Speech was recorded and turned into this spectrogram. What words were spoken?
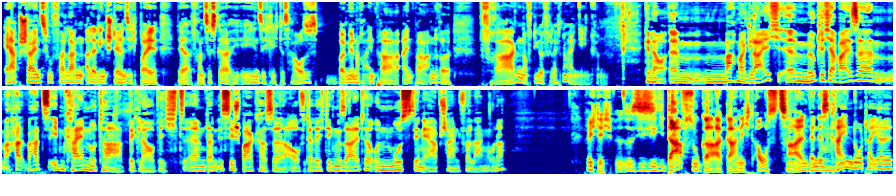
Erbschein zu verlangen. Allerdings stellen sich bei der Franziska hinsichtlich des Hauses bei mir noch ein paar, ein paar andere Fragen, auf die wir vielleicht noch eingehen können. Genau, ähm, mach mal gleich. Ähm, möglicherweise hat es eben kein Notar beglaubigt. Ähm, dann ist die Sparkasse auf der richtigen Seite und muss den Erbschein verlangen, oder? Richtig. Sie, sie darf sogar gar nicht auszahlen. Wenn es mhm. kein notariell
